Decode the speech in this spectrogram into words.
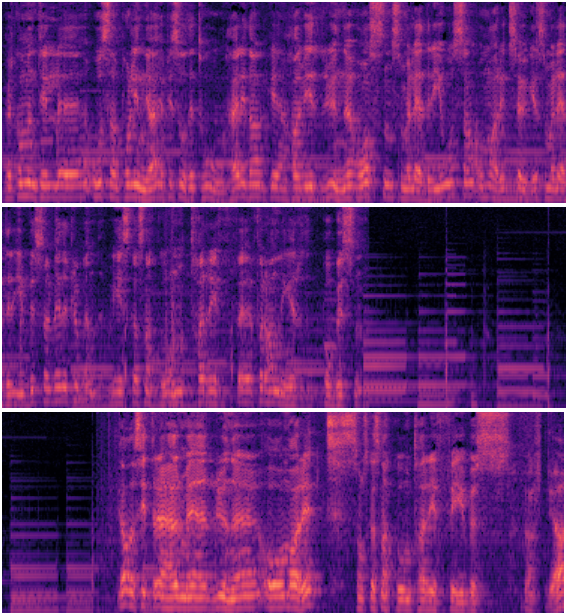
Velkommen til eh, OSA på linja, episode to. Her i dag eh, har vi Rune Aasen, som er leder i OSA, og Marit Sauge, som er leder i Bussarbeiderklubben. Vi skal snakke om tarifforhandlinger på bussen. Ja, da sitter jeg her med Rune og Marit, som skal snakke om tariff i bussbransjen. Ja,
